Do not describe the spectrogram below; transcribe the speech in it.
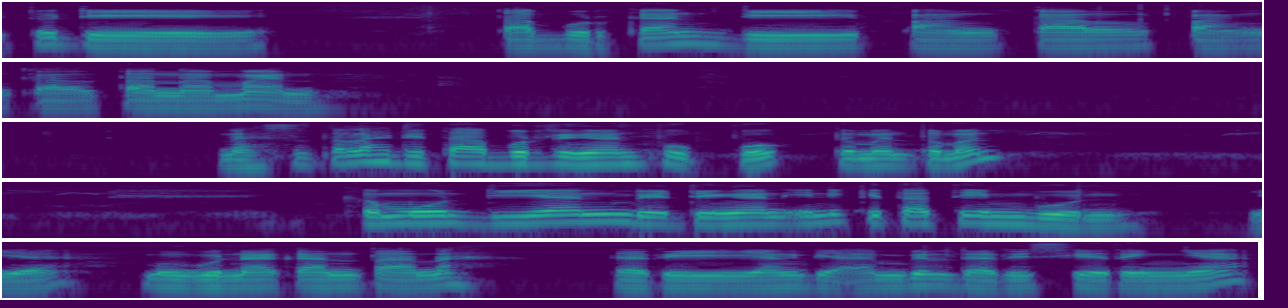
itu ditaburkan di pangkal-pangkal tanaman. Nah setelah ditabur dengan pupuk teman-teman kemudian bedengan ini kita timbun ya menggunakan tanah dari yang diambil dari siringnya.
